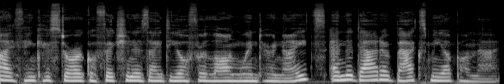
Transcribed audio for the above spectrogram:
I think historical fiction is ideal for long winter nights, and the data backs me up on that.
